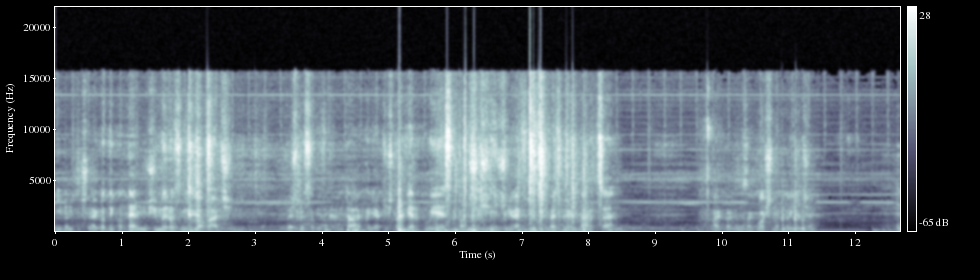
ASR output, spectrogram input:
identycznego, tylko ten musimy rozmintować. Weźmy sobie wkrętarkę, jakiś tam wiertło jest, patrzę siedzi we, we wkrętarce. Ale pewnie za głośno to idzie. Y,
